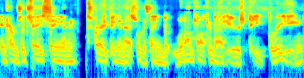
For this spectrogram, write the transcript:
in terms of chasing and scraping and that sort of thing. But what I'm talking about here is peak breeding,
